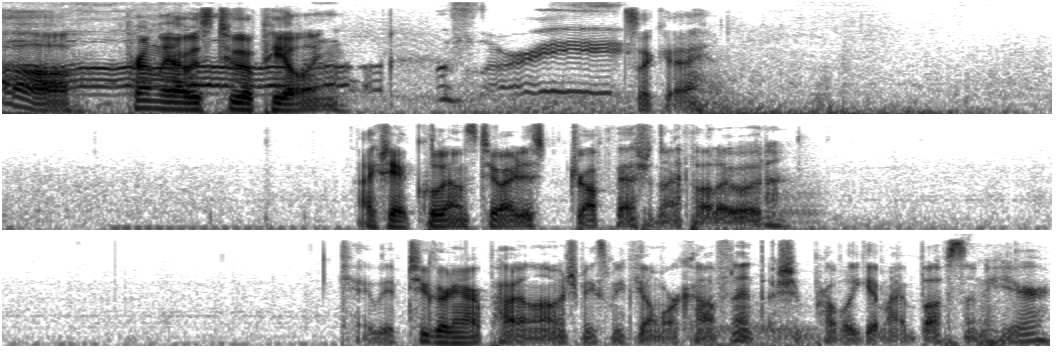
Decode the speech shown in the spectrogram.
Oh, apparently I was too appealing. Uh, Sorry. It's okay. I actually had cooldowns too. I just dropped faster than I thought I would. Okay, we have two guarding our pylon, which makes me feel more confident. I should probably get my buffs in here.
